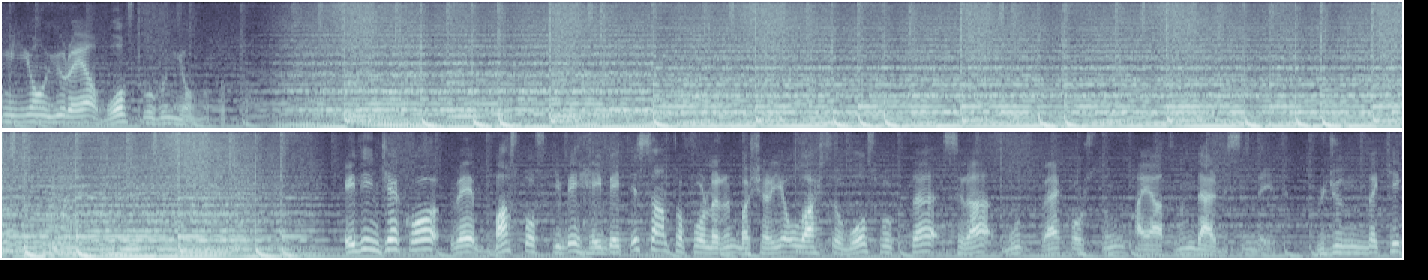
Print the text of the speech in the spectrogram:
milyon euroya Wolfsburg'un yolunu tuttu. Edin Dzeko ve Bastos gibi heybetli santraforların başarıya ulaştığı Wolfsburg'da sıra Wout Weghorst'un hayatının derbisindeydi. Vücudundaki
